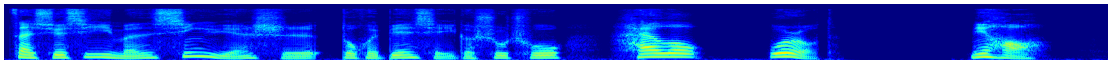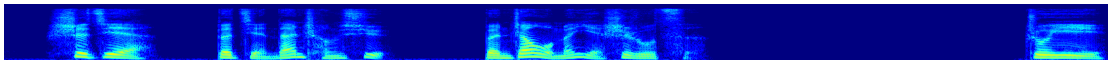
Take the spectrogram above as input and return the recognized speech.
在学习一门新语言时，都会编写一个输出 Hello World，你好，世界的简单程序。本章我们也是如此。注意，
